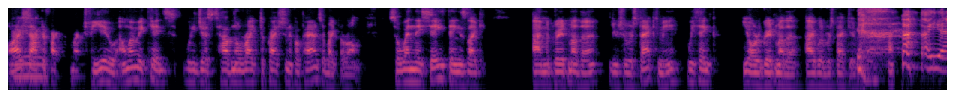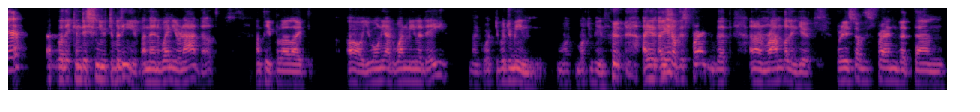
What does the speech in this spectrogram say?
or "I mm. sacrificed much for you." And when we're kids, we just have no right to question if our parents are right or wrong. So when they say things like, "I'm a great mother, you should respect me," we think, you're a great mother. I will respect you. yeah. That's what they condition you to believe. And then when you're an adult and people are like, oh, you only had one meal a day? Like, what, what do you mean? What, what do you mean? I, I used Yeah. to have this friend that, and I'm rambling here, but I used to have this friend that, um,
